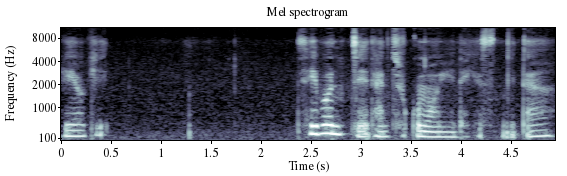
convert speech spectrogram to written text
저기 여기 세 번째 단추구멍이 되겠습니다.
